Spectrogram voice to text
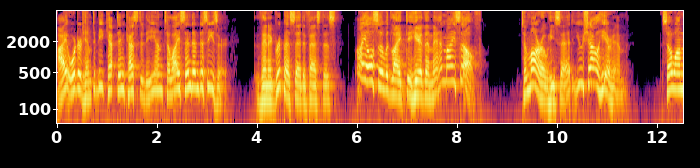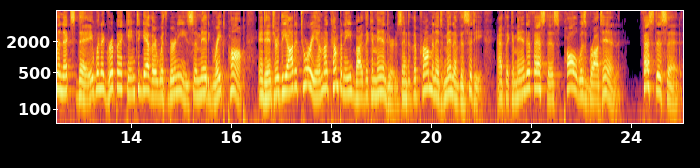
I ordered him to be kept in custody until I send him to Caesar. Then Agrippa said to Festus, I also would like to hear the man myself. Tomorrow, he said, you shall hear him. So on the next day, when Agrippa came together with Bernice amid great pomp, and entered the auditorium accompanied by the commanders and the prominent men of the city, at the command of Festus, Paul was brought in. Festus said,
